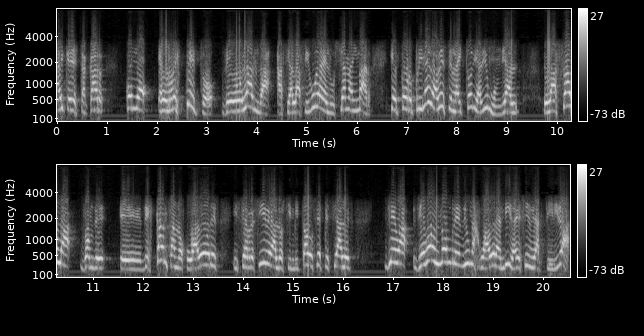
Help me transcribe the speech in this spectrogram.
hay que destacar cómo el respeto de Holanda hacia la figura de Luciana Aymar, que por primera vez en la historia de un mundial, la sala donde eh, descansan los jugadores y se recibe a los invitados especiales, lleva, llevó el nombre de una jugadora en vida, es decir, de actividad.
